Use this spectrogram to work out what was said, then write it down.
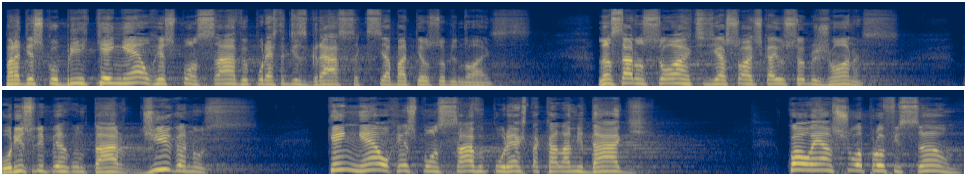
para descobrir quem é o responsável por esta desgraça que se abateu sobre nós. Lançaram sorte e a sorte caiu sobre Jonas. Por isso lhe perguntaram: diga-nos, quem é o responsável por esta calamidade? Qual é a sua profissão?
